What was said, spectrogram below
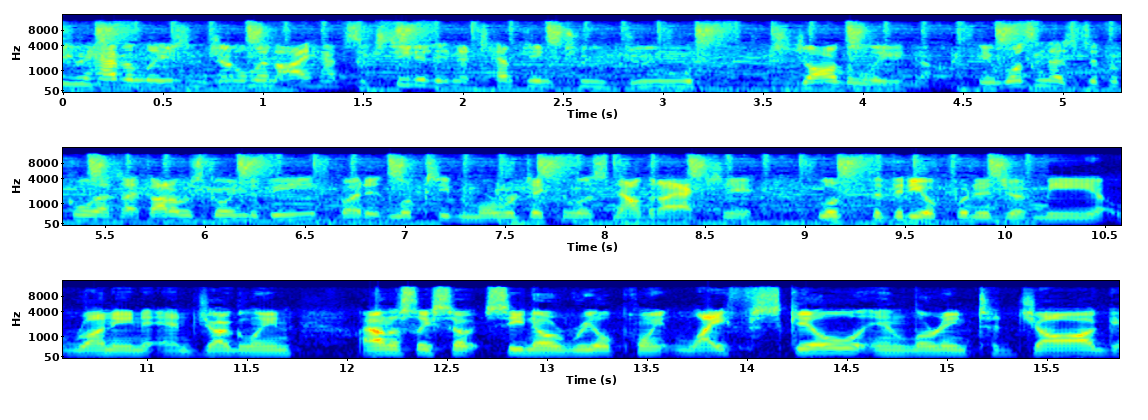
Have it, ladies and gentlemen. I have succeeded in attempting to do joggling. It wasn't as difficult as I thought it was going to be, but it looks even more ridiculous now that I actually looked at the video footage of me running and juggling. I honestly so, see no real point life skill in learning to jog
